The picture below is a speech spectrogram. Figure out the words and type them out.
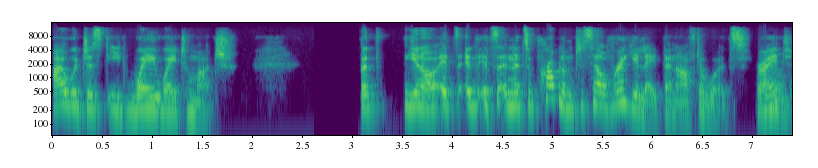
I would just eat way, way too much. But you know, it's it's and it's a problem to self-regulate then afterwards, right? Mm.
